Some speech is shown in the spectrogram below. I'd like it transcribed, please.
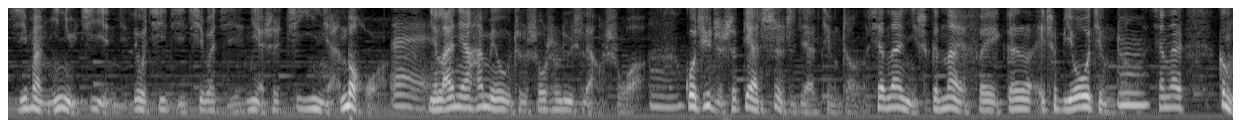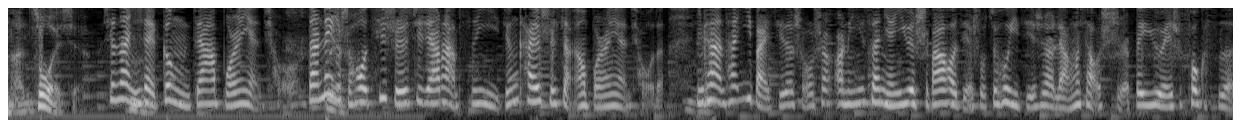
几本迷你季，你六七集、七八集，你也是这一年的活儿。哎，你来年还没有这个收视率是两说，嗯过去只是电视之间竞争，现在你是跟奈飞、跟 HBO 竞争，嗯现在更难做一些。现在你得更加博人眼球，但是那个时候其实 J.J. 阿布拉姆斯已经开始想要博人眼球的。你看他一百集的时候是二零一三年一月十八号结束，最后一集是两个小时，被誉为是 Fox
